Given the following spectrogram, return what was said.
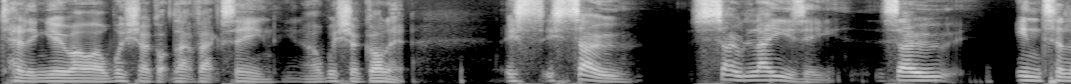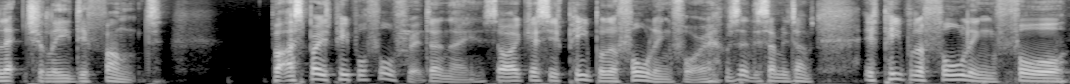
telling you, oh, I wish I got that vaccine. You know, I wish I got it. It's it's so so lazy, so intellectually defunct. But I suppose people fall for it, don't they? So I guess if people are falling for it, I've said this so many times, if people are falling for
